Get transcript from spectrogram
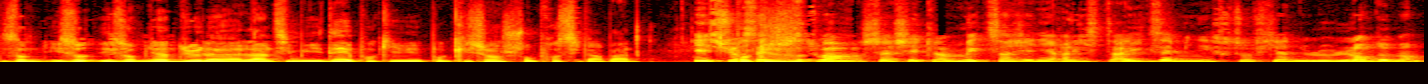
Ils ont, ils, ont, ils ont bien dû l'intimider pour qu'il change son procès verbal. Et sur Pour cette histoire, sachez qu'un médecin généraliste a examiné Sofiane le lendemain,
